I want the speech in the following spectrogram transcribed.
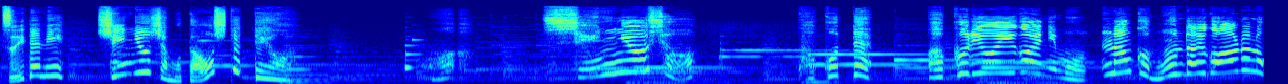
ついでに、侵入者も倒してってよ。侵入者？ここって、悪霊以外にもなんか問題があるの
